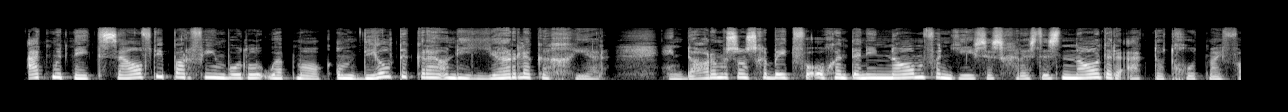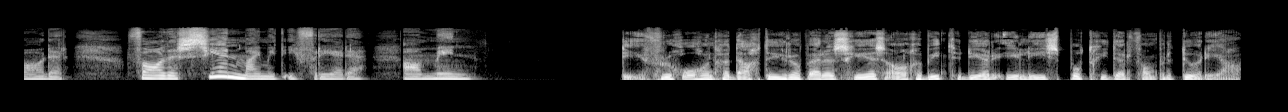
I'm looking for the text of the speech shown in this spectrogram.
Ek moet net self die parfuumbottel oopmaak om deel te kry aan die heerlike geur. En daarom is ons gebed vir oggend in die naam van Jesus Christus nader ek tot God my Vader. Vader seën my met u vrede. Amen. Die vroegoggendgedagte hier op RSG is aangebied deur Elise Potgieter van Pretoria.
